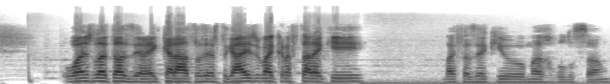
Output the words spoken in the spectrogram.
o Angela está a dizer, ei caraças, este gajo vai craftar aqui, vai fazer aqui uma revolução.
